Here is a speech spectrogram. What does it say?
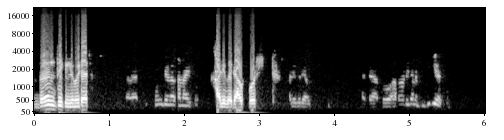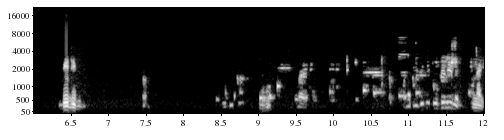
ধরেন দুই কিলোমিটার। খালিবাড়ি আউটপোস্ট। আচ্ছা বিডিবি বিজেপি টোটালি নেই নাই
